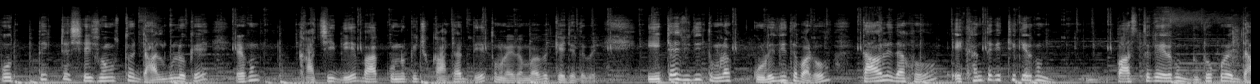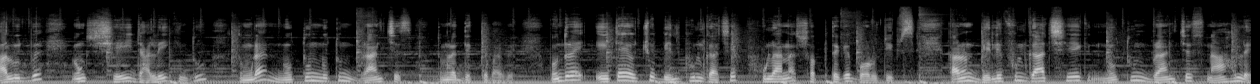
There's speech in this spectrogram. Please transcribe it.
প্রত্যেকটা সেই সমস্ত ডালগুলোকে এরকম কাঁচি দিয়ে বা কোনো কিছু কাঁটার দিয়ে তোমরা এরকমভাবে কেটে দেবে। এটা যদি তোমরা করে দিতে পারো, তাহলে দেখো, এখান থেকে ঠিক এরকম পাশ থেকে এরকম দুটো করে ডাল উঠবে এবং সেই ডালেই কিন্তু তোমরা নতুন নতুন ব্রাঞ্চেস তোমরা দেখতে পারবে বন্ধুরা, এটাই হচ্ছে বেলফুল গাছে ফুল আনার সব থেকে বড় টিপস কারণ বেলি ফুল গাছে নতুন ব্রাঞ্চেস না হলে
